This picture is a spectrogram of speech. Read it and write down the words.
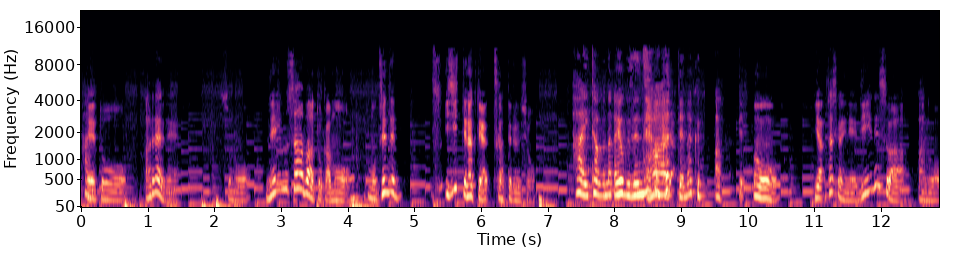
はいえっ、と、あれだよね。その、ネームサーバーとかも、もう全然、いじってなくて使ってるんでしょ？はい、多分なんかよく全然分かってなくて。うんうん。いや、確かにね、DNS は、あの、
